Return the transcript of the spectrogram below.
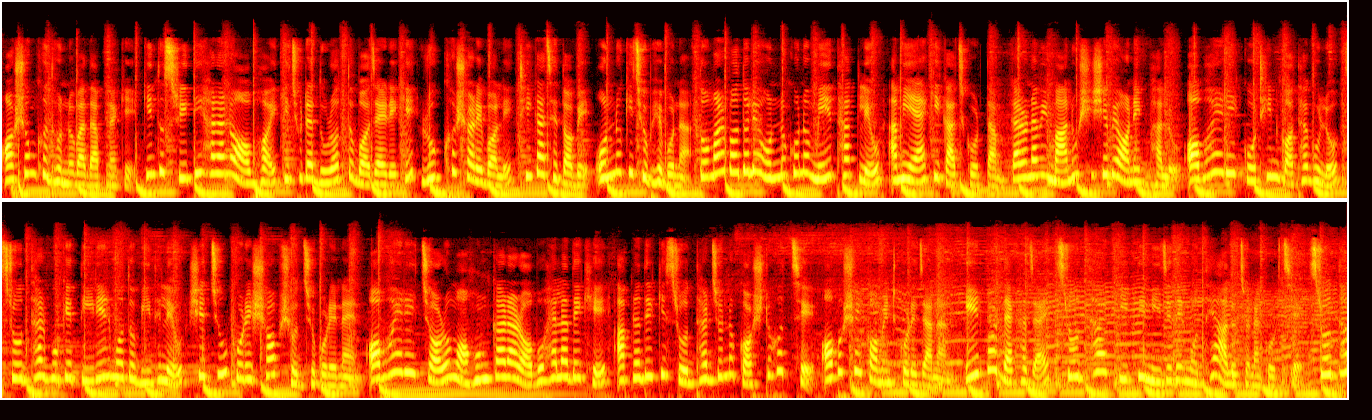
অসংখ্য ধন্যবাদ আপনাকে। কিন্তু স্মৃতি হারানো অভয় কিছুটা দূরত্ব বজায় রেখে রুক্ষ স্বরে বলে, ঠিক আছে তবে, অন্য কিছু ভেবো না। তোমার বদলে অন্য কোনো মেয়ে থাকলেও আমি একই কাজ করতাম, কারণ আমি মানুষ হিসেবে অনেক ভালো। অভয়ের এই কঠিন কথাগুলো শ্রদ্ধার বুকে তীরের মতো বিঁধলেও সে চুপ করে সব সহ্য করে নেন অভয়ের এই চরম অহংকার আর অবহেলা দেখে আপনাদের কি শ্রদ্ধার জন্য কষ্ট হচ্ছে? অবশ্যই কমেন্ট করে জানান। এরপর দেখা যায়, শ্রদ্ধা আর কীর্তি নিজেদের মধ্যে আলোচনা করছে। শ্রদ্ধা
